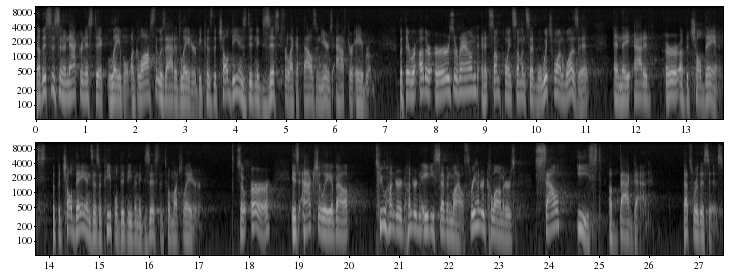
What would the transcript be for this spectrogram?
Now, this is an anachronistic label, a gloss that was added later, because the Chaldeans didn't exist for like a thousand years after Abram. But there were other Urs around, and at some point someone said, Well, which one was it? And they added Ur of the Chaldeans. But the Chaldeans as a people didn't even exist until much later. So Ur is actually about 200, 187 miles, 300 kilometers southeast of Baghdad. That's where this is.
